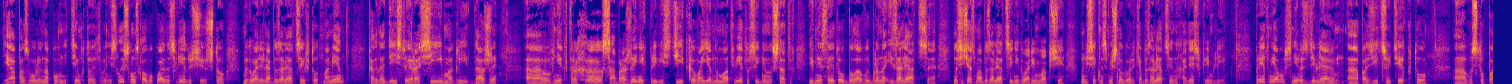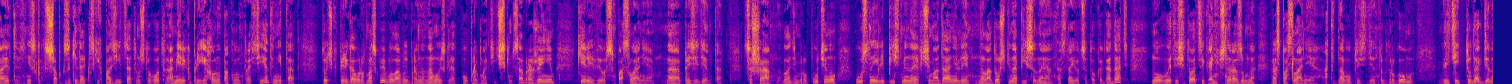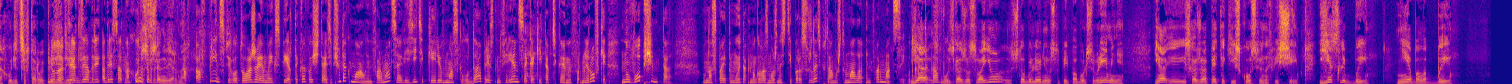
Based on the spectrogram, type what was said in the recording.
Я позволю напомнить тем, кто этого не слышал, он сказал буквально следующее, что мы говорили об изоляции в тот момент, когда действия России могли даже Э, в некоторых э, соображениях привести к военному ответу Соединенных Штатов. И вместо этого была выбрана изоляция. Но сейчас мы об изоляции не говорим вообще. Ну, действительно смешно говорить об изоляции, находясь в Кремле. При этом я вовсе не разделяю а, позицию тех, кто выступает несколько шапкозакидательских позиций о том, что вот Америка приехала на поклон к России. Это не так точка переговоров в Москве была выбрана, на мой взгляд, по прагматическим соображениям. Керри вез послание президента США Владимиру Путину, устное или письменное, в чемодане ли, на ладошке написанное, остается только гадать. Но в этой ситуации, конечно, разумно, раз послание от одного президента к другому, лететь туда, где находится второй президент. Ну да, где, где адресат находится. Ну, совершенно верно. А, а в принципе, вот, уважаемые эксперты, как вы считаете, почему так мало информации о визите Керри в Москву? Да, пресс-конференция, какие-то обтекаемые формулировки, но, в общем-то, у нас поэтому и так много возможностей порассуждать, потому что мало информации. Вот Я скажу свое, чтобы Лене уступить побольше времени. Я исхожу опять-таки из косвенных вещей. Если бы не было бы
